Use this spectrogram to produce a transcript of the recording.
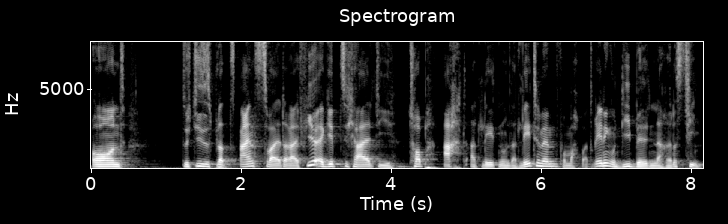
Und durch dieses Platz 1, 2, 3, 4 ergibt sich halt die Top 8 Athleten und Athletinnen vom Machbar Training und die bilden nachher das Team.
